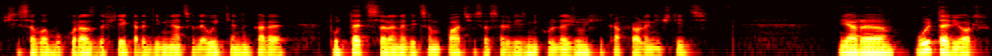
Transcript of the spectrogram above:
și să vă bucurați de fiecare dimineață de weekend în care puteți să răneviți în pace și să serviți micul dejun și cafeaua liniștiți. Iar uh, ulterior,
